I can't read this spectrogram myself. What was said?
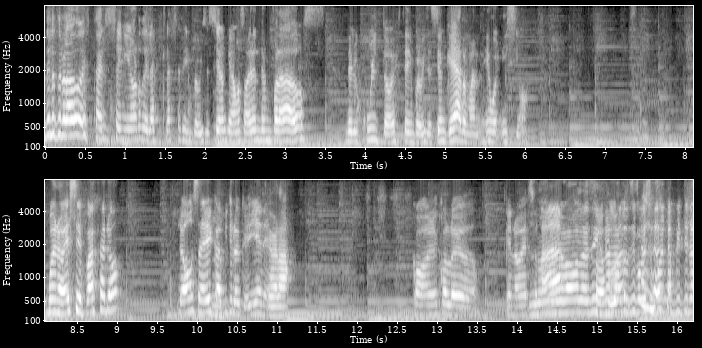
del otro lado está el señor de las clases de improvisación que vamos a ver en temporada 2 del culto, esta improvisación que arman. Es buenísimo. Bueno, ese pájaro lo vamos a ver el capítulo que De viene, verdad. con, con lo que no es No, nada. no lo vamos a decir, no lo vamos a decir porque es un buen capítulo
